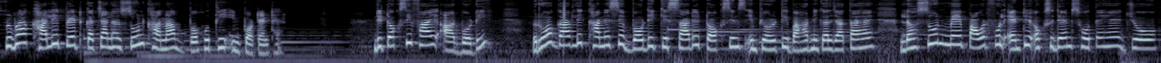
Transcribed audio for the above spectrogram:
सुबह खाली पेट कच्चा लहसुन खाना बहुत ही इम्पोर्टेंट है। Detoxify our body raw garlic खाने से बॉडी के सारे टॉक्सिन्स इम्प्योरिटी बाहर निकल जाता है। लहसुन में पावरफुल एंटीऑक्सीडेंट्स होते हैं, जो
